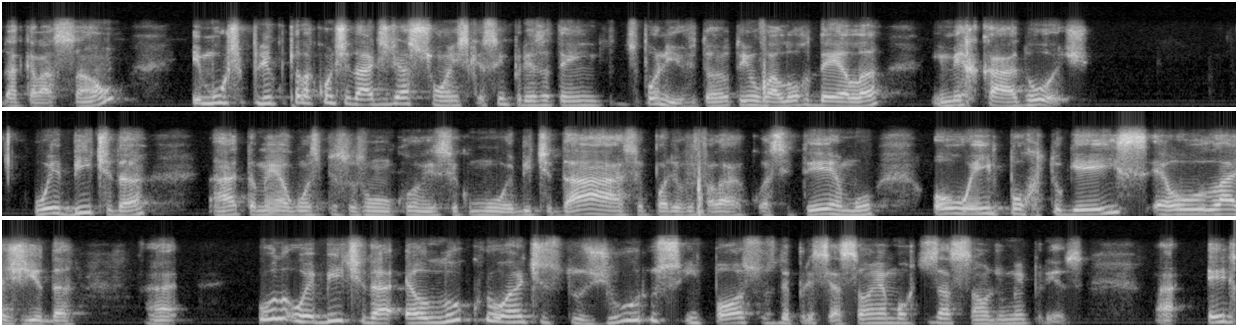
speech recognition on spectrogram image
daquela ação e multiplico pela quantidade de ações que essa empresa tem disponível. Então eu tenho o valor dela em mercado hoje. O EBITDA ah, também algumas pessoas vão conhecer como EBITDA, você pode ouvir falar com esse termo, ou em português é o Lagida. Ah, O, o EBITDA é o lucro antes dos juros, impostos, depreciação e amortização de uma empresa. Ah, ele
